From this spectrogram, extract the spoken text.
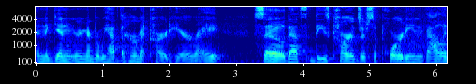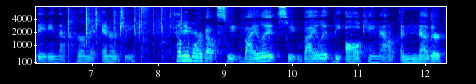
and again, remember we have the Hermit card here, right? So that's these cards are supporting, validating that Hermit energy. Tell me more about Sweet Violet. Sweet Violet, the All came out. Another,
